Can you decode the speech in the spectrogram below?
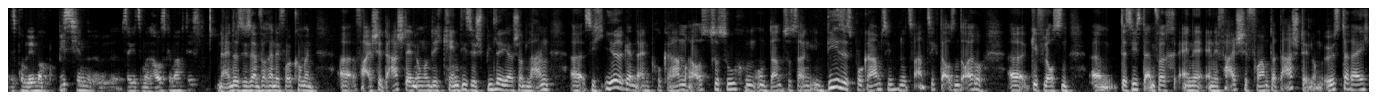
das Problem auch ein bisschen, äh, sage ich jetzt mal, hausgemacht ist? Nein, das ist einfach eine vollkommen äh, falsche Darstellung und ich kenne diese Spiele ja schon lang, äh, sich irgendein Programm rauszusuchen und dann zu sagen, in dieses Programm sind nur 20.000 Euro äh, geflossen. Ähm, das ist einfach eine, eine falsche Form der Darstellung. Österreich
